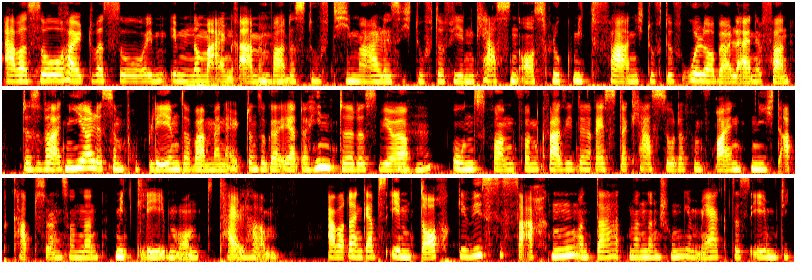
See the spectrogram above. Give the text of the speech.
Aber so halt, was so im, im normalen Rahmen mhm. war, das durfte ich immer alles. Ich durfte auf jeden Klassenausflug mitfahren, ich durfte auf Urlaube alleine fahren. Das war nie alles ein Problem. Da waren meine Eltern sogar eher dahinter, dass wir mhm. uns von, von quasi dem Rest der Klasse oder von Freunden nicht abkapseln, sondern mitleben und teilhaben. Aber dann gab es eben doch gewisse Sachen und da hat man dann schon gemerkt, dass eben die,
